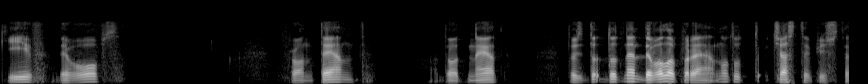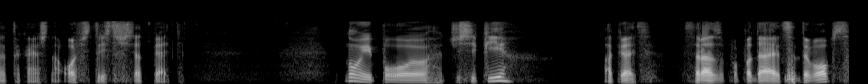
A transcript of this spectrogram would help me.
Kiev, DevOps, Frontend, .NET. То есть .NET девелоперы, ну тут часто пишут, это, конечно, Office 365. Ну и по GCP опять сразу попадается DevOps.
